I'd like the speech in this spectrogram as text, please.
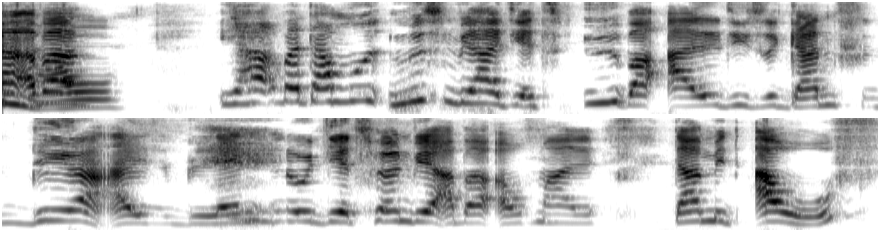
Ja, aber Genau. ja, aber da mu müssen wir halt jetzt überall diese ganzen Dinge einblenden und jetzt hören wir aber auch mal damit auf.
